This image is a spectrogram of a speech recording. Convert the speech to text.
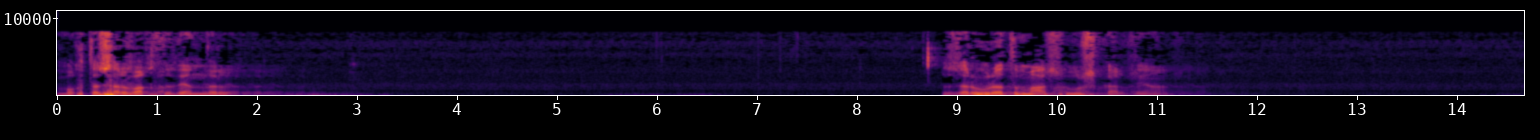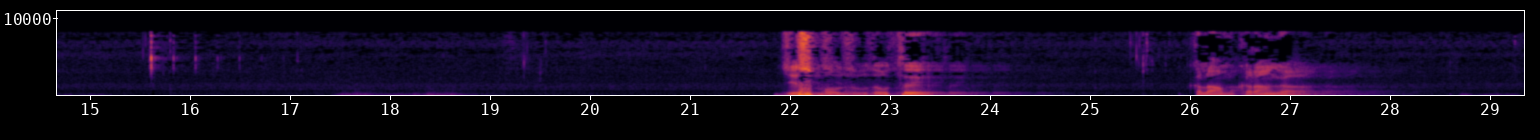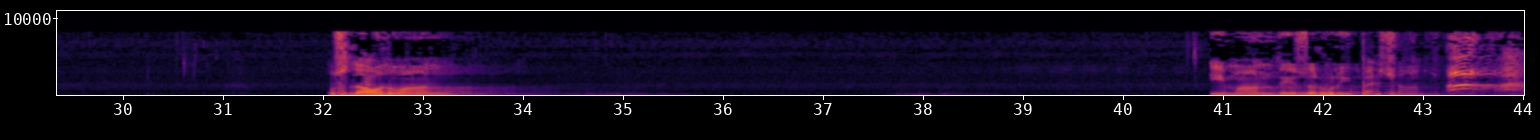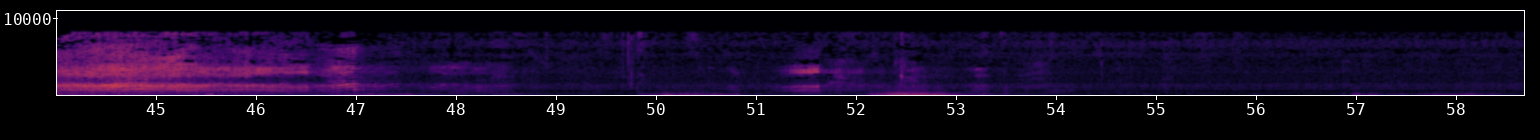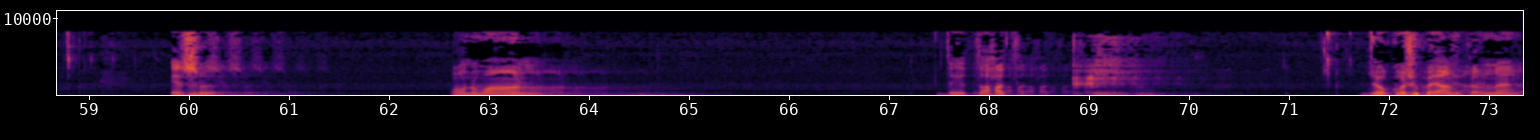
مختصر وقت دے اندر ضرورت محسوس کردیا جس موضوع ہوتے کلام کرانگا۔ اس دا عنوان ایمان دی ضروری پہچان۔ اس عنوان دے تحت جو کچھ بیان کرنا ہے۔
